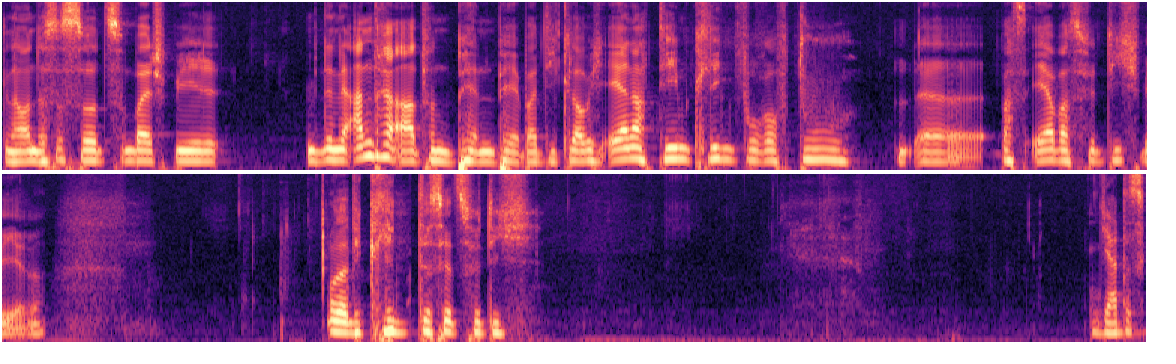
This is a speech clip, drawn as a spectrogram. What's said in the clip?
genau, und das ist so zum Beispiel eine andere Art von Pen Paper, die, glaube ich, eher nach dem klingt, worauf du, äh, was eher was für dich wäre. Oder wie klingt das jetzt für dich? Ja, das,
